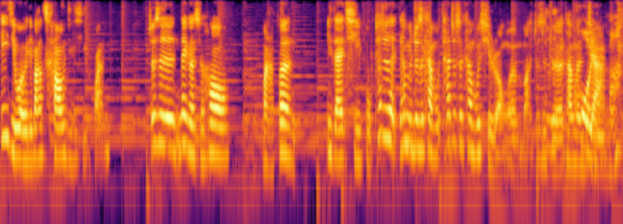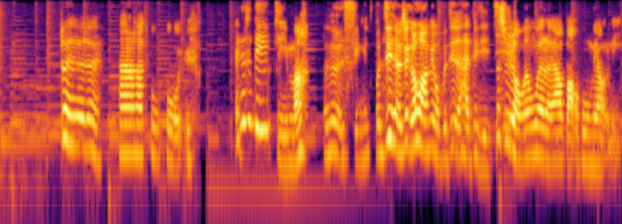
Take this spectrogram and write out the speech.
第一集我有个地方超级喜欢，就是那个时候马粪一直在欺负他，就是他们就是看不他就是看不起荣恩嘛，就是觉得他们家吗？对对对，他让他吐破语。哎，那是第一集吗？很恶心，我记得这个画面，我不记得他第几集。这是荣恩为了要保护妙丽。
